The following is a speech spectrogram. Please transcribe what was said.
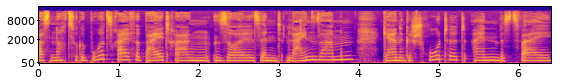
Was noch zur Geburtsreife beitragen soll, sind Leinsamen, gerne geschrotet, ein bis zwei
